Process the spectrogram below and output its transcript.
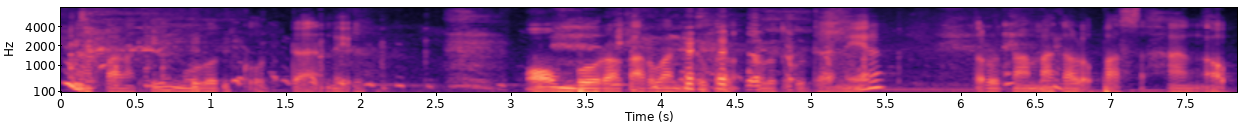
apalagi mulut kudanil. Ombor karuan itu kalau mulut kudanil, terutama kalau pas angop.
